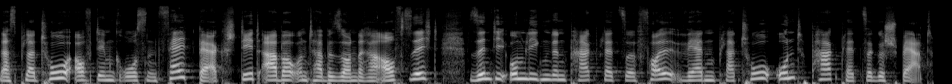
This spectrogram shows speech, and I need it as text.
Das Plateau auf dem großen Feldberg steht aber unter besonderer Aufsicht. Sind die umliegenden Parkplätze voll, werden Plateau und Parkplätze gesperrt.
